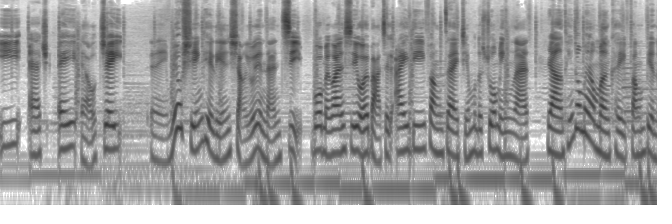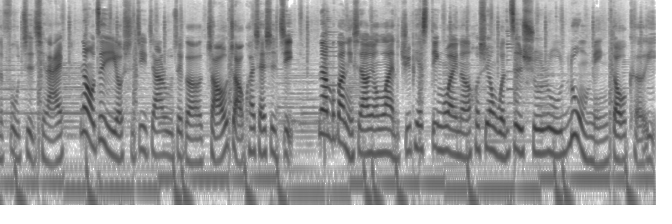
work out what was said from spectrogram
E H A L J。哎，没有谐音可以联想，有点难记。不过没关系，我会把这个 ID 放在节目的说明栏，让听众朋友们可以方便的复制起来。那我自己有实际加入这个找找快筛试剂。那不管你是要用 Line 的 GPS 定位呢，或是用文字输入路名都可以。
